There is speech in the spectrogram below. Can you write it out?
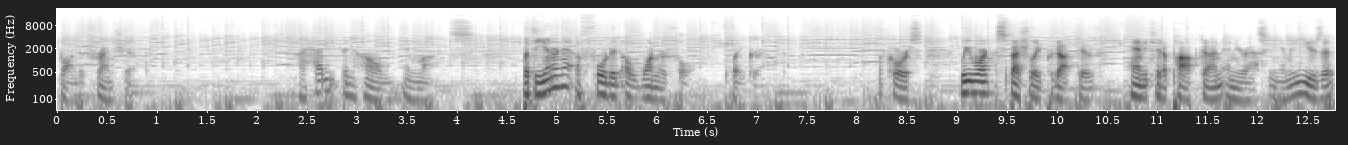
bond of friendship. I hadn't been home in months, but the internet afforded a wonderful playground. Of course, we weren't especially productive. Hand a kid a pop gun and you're asking him to use it.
